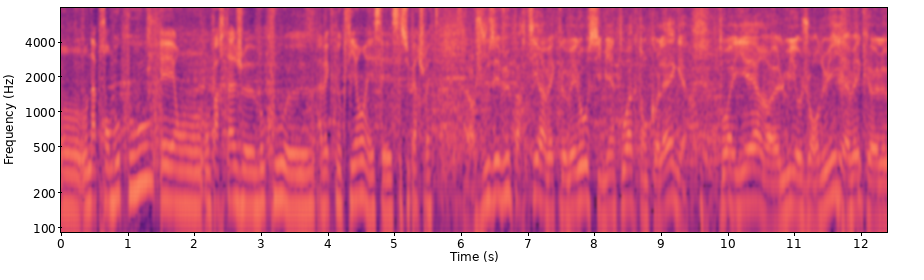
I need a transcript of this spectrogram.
on, on apprend beaucoup et on, on partage beaucoup euh, avec nos clients et c'est super chouette. Alors je vous ai vu partir avec le vélo aussi bien toi que ton collègue, toi hier, euh, lui aujourd'hui, avec le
